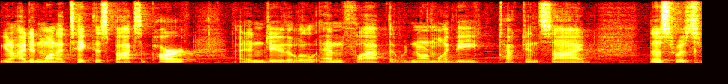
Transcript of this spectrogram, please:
you know, I didn't want to take this box apart. I didn't do the little end flap that would normally be tucked inside. This was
